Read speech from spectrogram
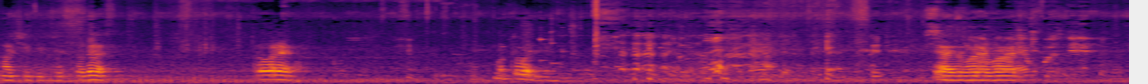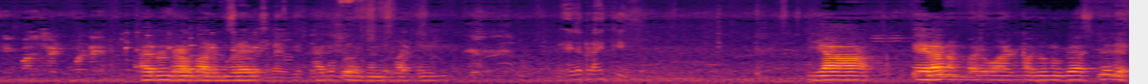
मशिदीचे सदस्य बरोबर आहे का मुतवल्ली त्याचबरोबर अरुणराव बारंबळे हर्षवर्धन पाटील ह्याच्याकडे आहेत की या तेरा नंबर वार्ड मधून उभे असलेले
